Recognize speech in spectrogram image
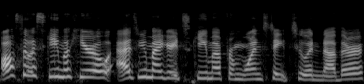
also a schema hero, as you migrate schema from one state to another,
